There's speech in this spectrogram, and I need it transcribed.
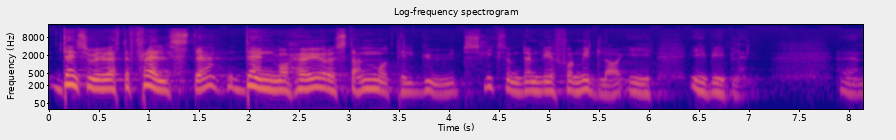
den som vil bli frelst, den må høre stemma til Gud, slik som den blir formidla i, i, Bibelen. Eh,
